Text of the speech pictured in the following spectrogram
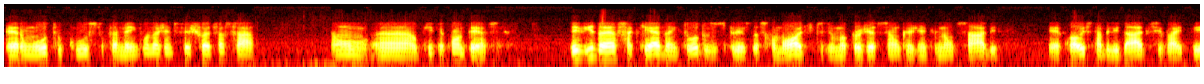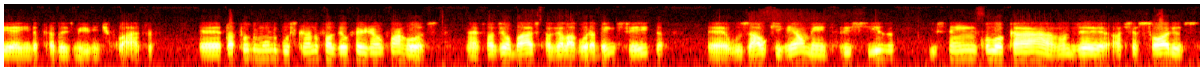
era um outro custo também quando a gente fechou essa safra. Então, uh, o que, que acontece? Devido a essa queda em todos os preços das commodities e uma projeção que a gente não sabe é, qual estabilidade se vai ter ainda para 2024, está é, tá todo mundo buscando fazer o feijão com arroz né, fazer o básico, fazer a lavoura bem feita, é, usar o que realmente precisa e sem colocar, vamos dizer, acessórios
